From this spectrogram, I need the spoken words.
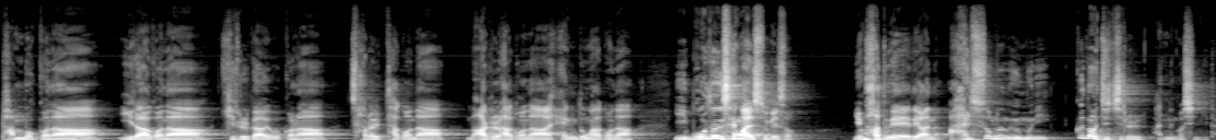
밥 먹거나 일하거나 길을 가거나 차를 타거나 말을 하거나 행동하거나 이 모든 생활 속에서 이 화두에 대한 알 수 없는 의문이 끊어지지를 않는 것입니다.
